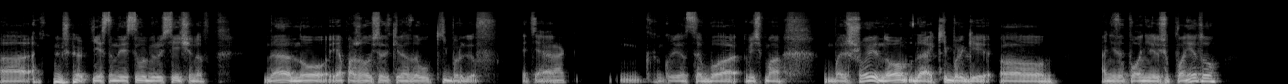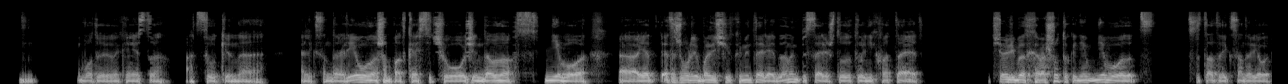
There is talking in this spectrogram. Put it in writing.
если, если выберу Сеченов, да, но я, пожалуй, все-таки назову киборгов, хотя Так. конкуренция была весьма большой, но, да, киборги, э, они заполонили всю планету, вот и, наконец-то, отсылки на Александра Леву в нашем подкасте, чего очень давно не было. А, это же вроде болельщики в комментариях, да, написали, что этого не хватает. Все, ребят, хорошо, только не, не было ц- цитаты Александра Левы.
